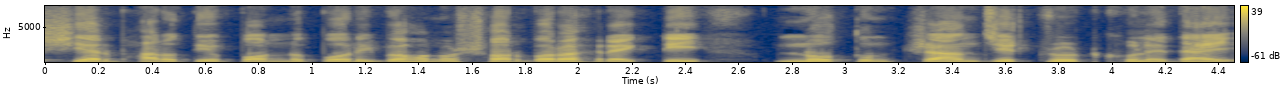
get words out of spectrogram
এশিয়ার ভারতীয় পণ্য পরিবহন ও সরবরাহের একটি নতুন ট্রানজিট রুট খুলে দেয়।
